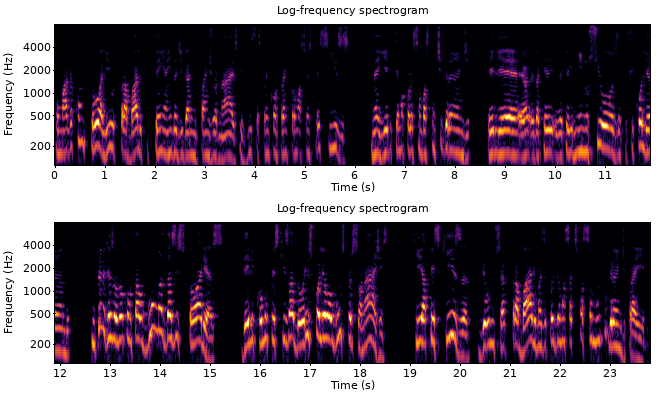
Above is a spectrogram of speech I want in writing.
O Maga contou ali o trabalho que tem ainda de garimpar em jornais, revistas para encontrar informações precisas, né? E ele tem uma coleção bastante grande. Ele é, é daquele, daquele minucioso que fica olhando. Então ele resolveu contar algumas das histórias dele como pesquisador e escolheu alguns personagens que a pesquisa deu um certo trabalho, mas depois deu uma satisfação muito grande para ele.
